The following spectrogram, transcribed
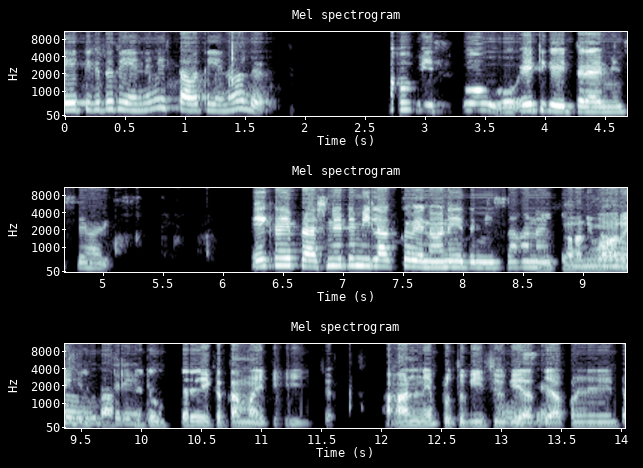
ඒ ටිකද තියෙන්නේ මිස් තව තියනවද? ඔව් මිස් ඔව් ඔව් ඒ ටික විතරයි මිස් හරි. ඒකයි ප්‍රශ්නෙටම ඉලක්ක වෙනව නේද මිස් අහන ඒක අනිවාර්යෙන් ප්‍රශ්නෙට උත්තරේ ඒක තමයි ටීචර්. අහන්නේ පෘතුගීසියුගේ අධ්‍යාපනයට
